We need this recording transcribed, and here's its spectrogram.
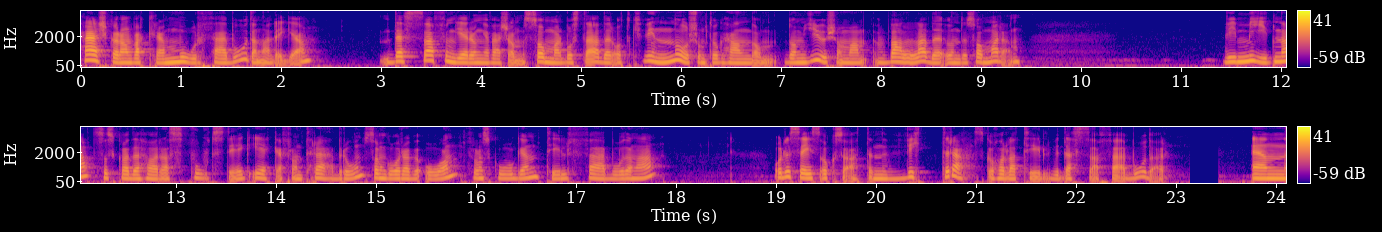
Här ska de vackra morfäbodarna ligga. Dessa fungerar ungefär som sommarbostäder åt kvinnor som tog hand om de djur som man vallade under sommaren. Vid midnatt så ska det höras fotsteg eka från träbron som går över ån från skogen till fäbodarna. Och det sägs också att en vittra ska hålla till vid dessa fäbodar. En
